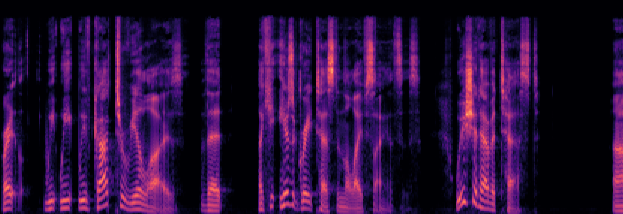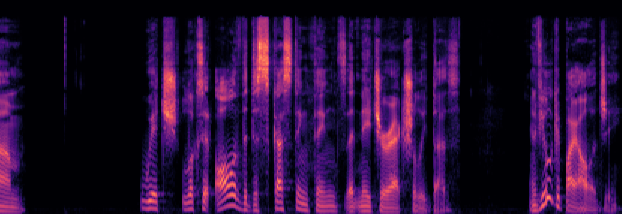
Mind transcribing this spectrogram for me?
Right? We we we've got to realize that like here's a great test in the life sciences. We should have a test um, which looks at all of the disgusting things that nature actually does. And if you look at biology,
